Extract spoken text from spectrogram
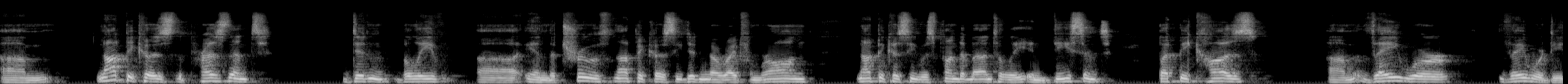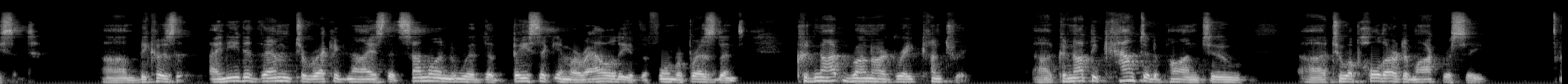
um, not because the president didn't believe uh, in the truth, not because he didn't know right from wrong, not because he was fundamentally indecent but because um, they were they were decent. Um, because I needed them to recognize that someone with the basic immorality of the former president could not run our great country, uh, could not be counted upon to uh, to uphold our democracy.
